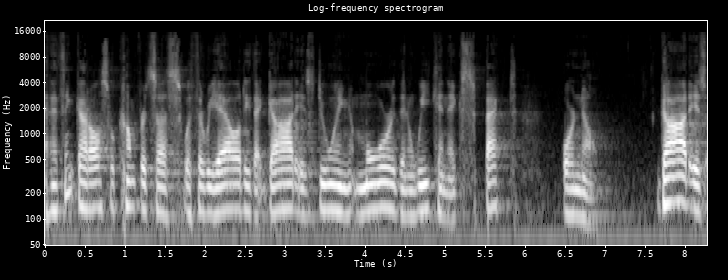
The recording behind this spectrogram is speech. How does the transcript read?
and I think God also comforts us with the reality that God is doing more than we can expect or know. God is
